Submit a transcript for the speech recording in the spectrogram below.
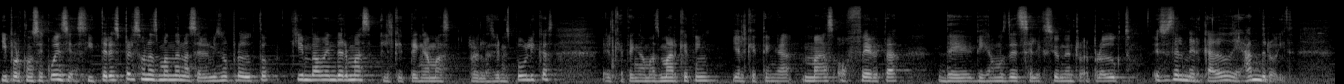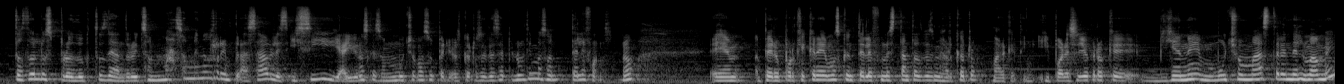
Y por consecuencia, si tres personas mandan a hacer el mismo producto, ¿quién va a vender más? El que tenga más relaciones públicas, el que tenga más marketing y el que tenga más oferta de, digamos, de selección dentro del producto. Ese es el mercado de Android. Todos los productos de Android son más o menos reemplazables y sí, hay unos que son mucho más superiores que otros. Pero últimas son teléfonos, no? Eh, pero ¿por qué creemos que un teléfono es tantas veces mejor que otro? Marketing. Y por eso yo creo que viene mucho más tren del mame,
